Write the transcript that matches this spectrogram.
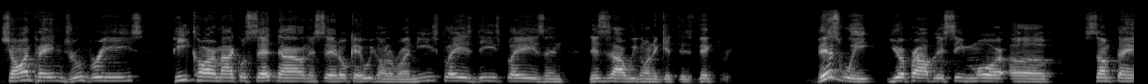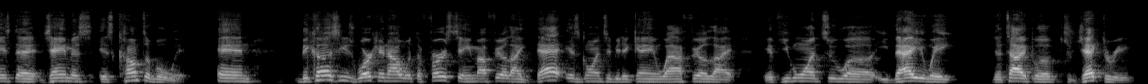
Sean Payton, Drew Brees, Pete Carmichael sat down and said, "Okay, we're going to run these plays, these plays, and this is how we're going to get this victory." This week, you'll probably see more of some things that Jameis is comfortable with, and because he's working out with the first team, I feel like that is going to be the game where I feel like if you want to uh, evaluate the type of trajectory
